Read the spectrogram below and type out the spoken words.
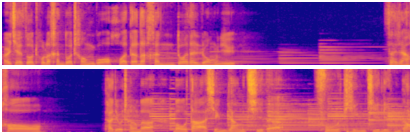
而且做出了很多成果，获得了很多的荣誉。再然后，他就成了某大型央企的副厅级领导，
